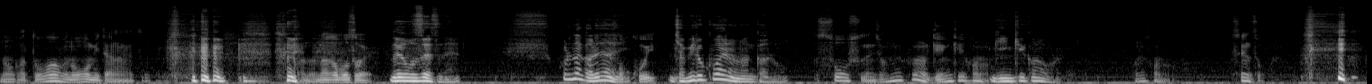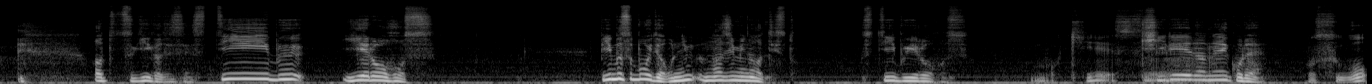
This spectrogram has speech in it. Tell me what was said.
なんかドワーフの王みたいなやつ。あの長細い。長細いやつね。これなんかあれじゃない？かっこいい。ジャミロクワイのなんかあの？そうっすね。ジャムクラの原型かな。原型かなこあれかな。先祖かれ あと次がですねスティーブ・イエローホース。ビームスボーイではおにおなじみのアーティスト。スティーブ・イエローホース。なうわ綺麗っすね。綺麗だねこれ。すごっ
